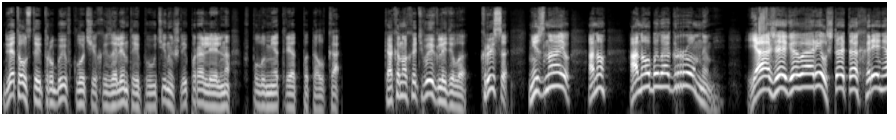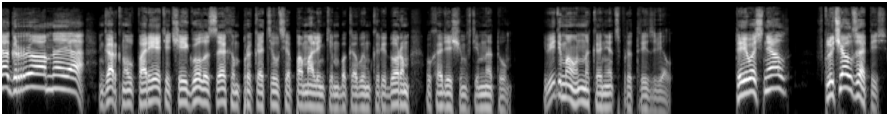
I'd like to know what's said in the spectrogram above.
Две толстые трубы в клочьях изоленты и паутины шли параллельно в полуметре от потолка. Как оно хоть выглядело? Крыса? Не знаю. Оно... оно было огромным. «Я же говорил, что эта хрень огромная!» — гаркнул Парети, чей голос эхом прокатился по маленьким боковым коридорам, уходящим в темноту. Видимо, он, наконец, протрезвел. «Ты его снял? Включал запись?»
